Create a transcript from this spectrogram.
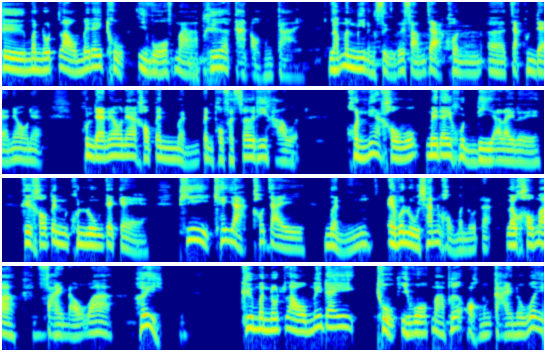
คือมนุษย์เราไม่ได้ถูก evolve มาเพื่อการออกกำลังกาย แล้วมันมีหนังสือด้วยซ้ำจากคนเอ่อจากคุณแดเนียลเนี่ย คุณแดเนียลเนี่ยเขาเป็นเหมือนเป็น professor ที่ Harvard คนเนี่ยเขาไม่ได้หุ่นดีอะไรเลย คือเขาเป็นคุณลุงแก่ๆ ที่แค่อยากเข้าใจเหมือน evolution ของมนุษย์อะแล้วเขามา find out ว่า เฮ้ย คือมนุษย์เราไม่ได้ถูก evolve มาเพื่อออกกำลังกายนะเว้ย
